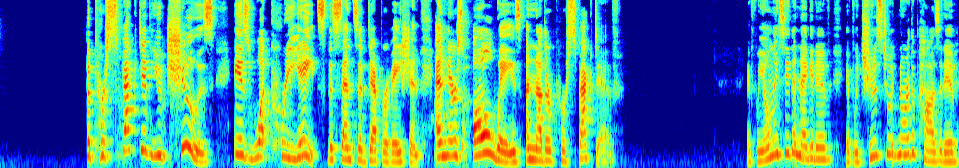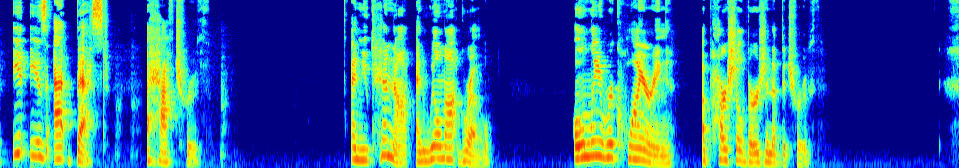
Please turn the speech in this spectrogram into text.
the perspective you choose is what creates the sense of deprivation. And there's always another perspective. If we only see the negative, if we choose to ignore the positive, it is at best a half truth. And you cannot and will not grow only requiring a partial version of the truth.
